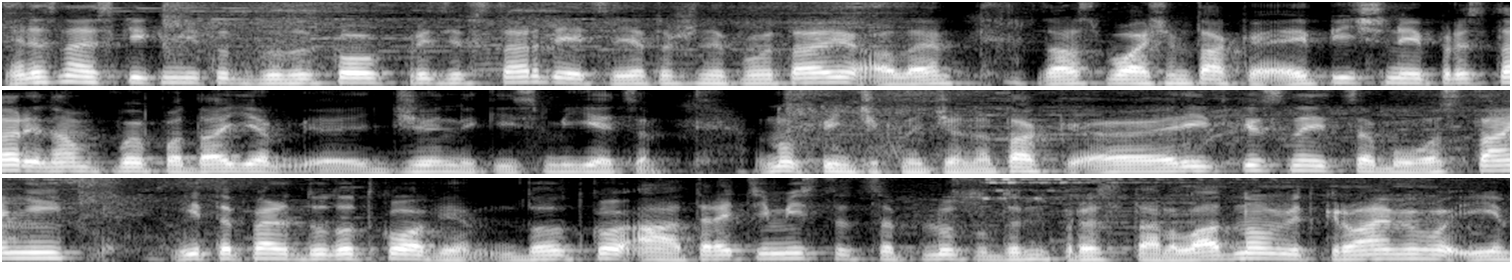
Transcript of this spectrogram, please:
Я не знаю, скільки мені тут додаткових призів стар дається, я точно не пам'ятаю, але зараз побачимо. Так, епічний пристар, і нам випадає е, джин, який сміється. Ну, пінчик на джина. Так, е, рідкісний, це був останній. І тепер додаткові. Додаткові. А, третє місце це плюс один пристар. Ладно, відкриваємо його і.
